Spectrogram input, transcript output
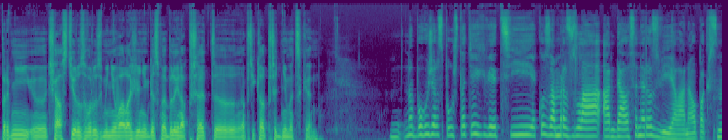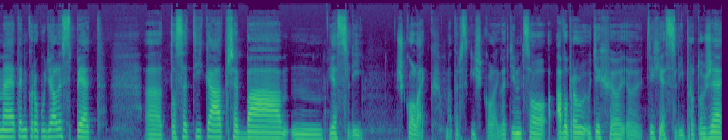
první eh, části rozhovoru zmiňovala, že někde jsme byli napřed, eh, například před Německem. No bohužel spousta těch věcí jako zamrzla a dál se nerozvíjela. Naopak jsme ten krok udělali zpět. To se týká třeba mm, jeslí školek, materských školek, zatímco a opravdu u těch, eh, těch jeslí, protože eh,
